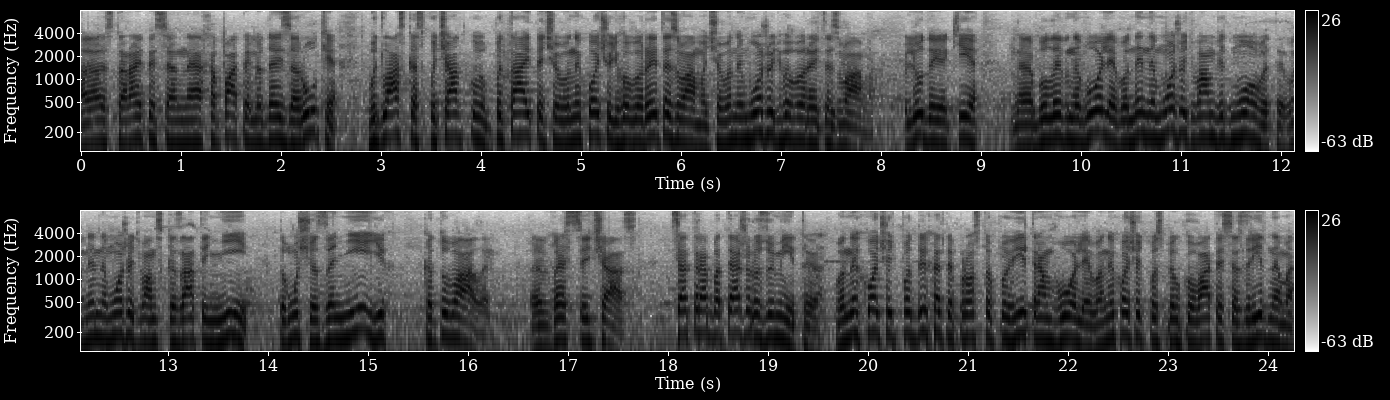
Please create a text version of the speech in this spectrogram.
Е, старайтеся не хапати людей за руки. Будь ласка, спочатку питайте, чи вони хочуть говорити з вами, чи вони можуть говорити з вами. Люди, які е, були в неволі, вони не можуть вам відмовити, вони не можуть вам сказати ні, тому що за ні їх катували е, весь цей час. Це треба теж розуміти. Вони хочуть подихати просто повітрям волі. Вони хочуть поспілкуватися з рідними,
